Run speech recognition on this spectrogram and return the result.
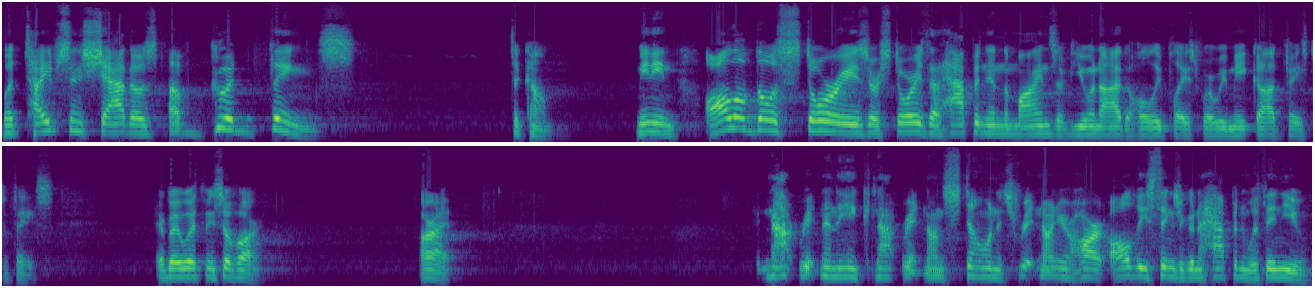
but types and shadows of good things to come. Meaning, all of those stories are stories that happen in the minds of you and I, the holy place where we meet God face to face. Everybody with me so far? All right. Not written in ink, not written on stone, it's written on your heart. All these things are going to happen within you.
